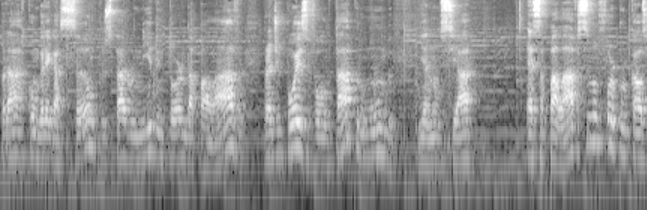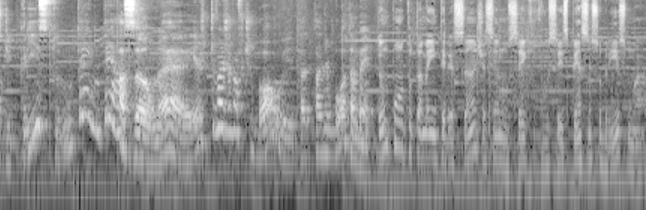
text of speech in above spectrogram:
para a congregação, para estar unido em torno da palavra, para depois voltar para o mundo e anunciar essa palavra, se não for por causa de Cristo, não tem, não tem razão, né? E a gente vai jogar futebol e tá, tá de boa também. Tem um ponto também interessante, assim, eu não sei o que vocês pensam sobre isso, uma,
